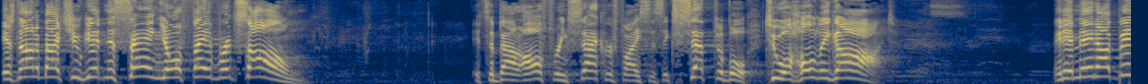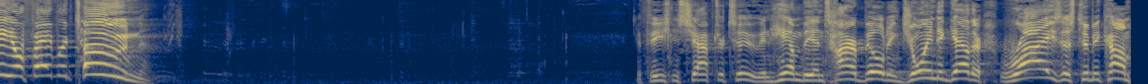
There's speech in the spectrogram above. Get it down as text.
It's not about you getting to sing your favorite song. It's about offering sacrifices acceptable to a holy God. And it may not be your favorite tune. Ephesians chapter 2. In him, the entire building joined together rises to become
